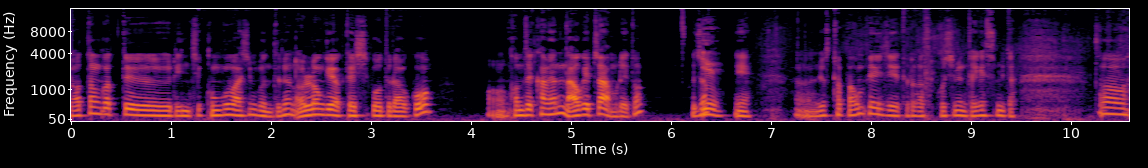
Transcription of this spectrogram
어떤 것들인지 궁금하신 분들은 언론개혁 대시보드라고 어, 검색하면 나오겠죠 아무래도 그죠? 예. 예. 어, 뉴스타파 홈페이지에 들어가서 보시면 되겠습니다. 어,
